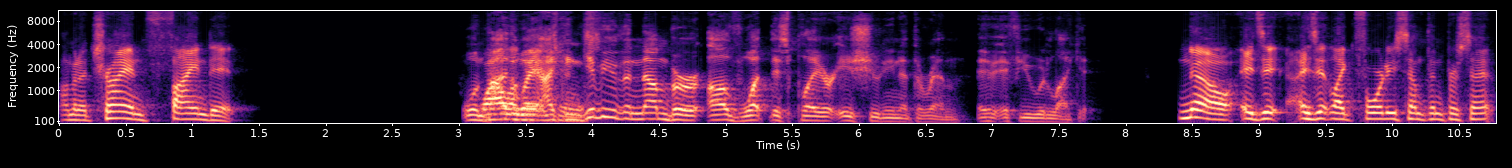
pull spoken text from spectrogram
I'm going to try and find it. Well, by the way, I can give you the number of what this player is shooting at the rim if, if you would like it. No, is it is it like forty something percent?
